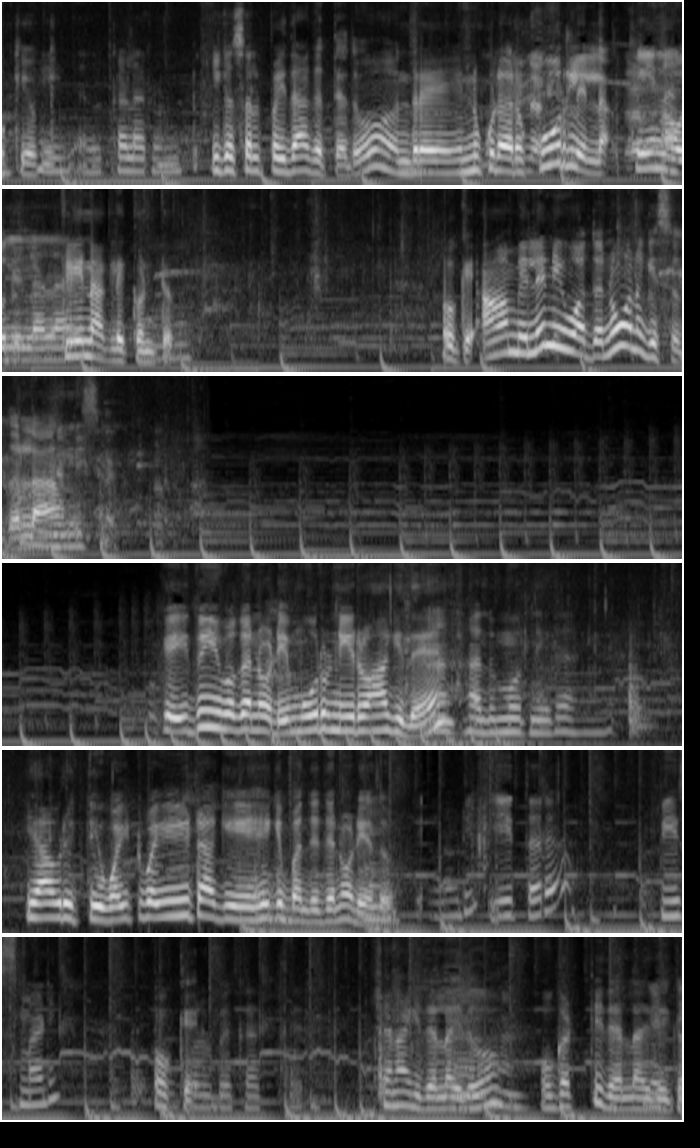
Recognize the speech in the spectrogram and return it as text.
ಓಕೆ ಓಕೆ ಕಲರ್ ಉಂಟು. ಈಗ ಸ್ವಲ್ಪ ಇದಾಗುತ್ತೆ ಅದು ಅಂದ್ರೆ ಇನ್ನು ಕೂಡ ಕೂರ್ಲಿಲ್ಲ. ಕ್ಲೀನ್ ಆಗಲಿಲ್ಲ ಕ್ಲೀನ್ ಆಗ್ಲಿಕ್ಕೆ ಉಂಟು. ಓಕೆ ಆಮೇಲೆ ನೀವು ಅದನ್ನು ಒಣಗಿಸೋದಲ್ಲ ಓಕೆ ಇದು ಇವಾಗ ನೋಡಿ ಮೂರು ನೀರು ಆಗಿದೆ. ಅದು ಮೂರು ನೀರು ಯಾವ ರೀತಿ ವೈಟ್ ವೈಟ್ ಆಗಿ ಹೇಗೆ ಬಂದಿದೆ ನೋಡಿ ಅದು? ನೋಡಿ ಈ ತರ ಪೀಸ್ ಮಾಡಿ ಓಕೆ ಬೇಕಾಗ್ತದೆ ಚೆನ್ನಾಗಿದೆ ಅಲ್ಲ ಇದು ಓ ಗಟ್ಟಿದೆ ಅಲ್ಲ ಇದೀಗ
